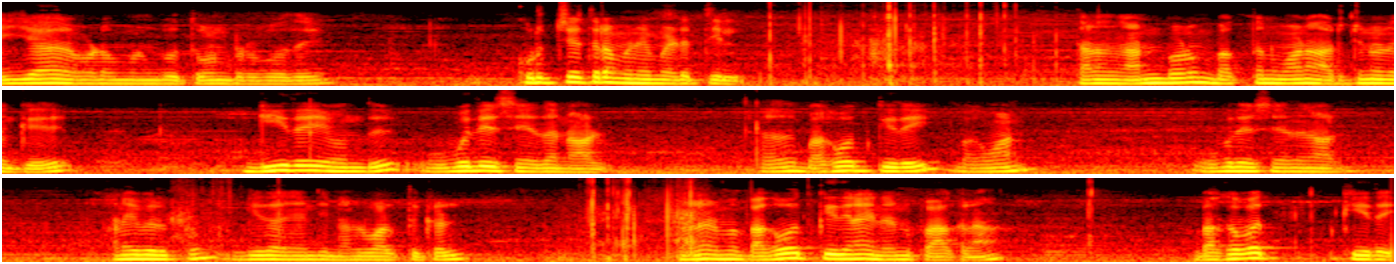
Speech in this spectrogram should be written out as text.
ஐயாயிரம் வருடம் முன்பு தோன்றும்போது குருச்சேத்திரம் என்னும் இடத்தில் தனது நண்பனும் பக்தனுமான அர்ஜுனனுக்கு கீதையை வந்து உபதேசம் செய்த நாள். அதாவது பகவத்கீதை பகவான் உபதேசம் செய்த நாள். அனைவருக்கும் கீதா ஜெயந்தி நல்வாழ்த்துக்கள். அதனால் நம்ம பகவத்கீதைனா என்னென்னு பார்க்கலாம். பகவத்கீதை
